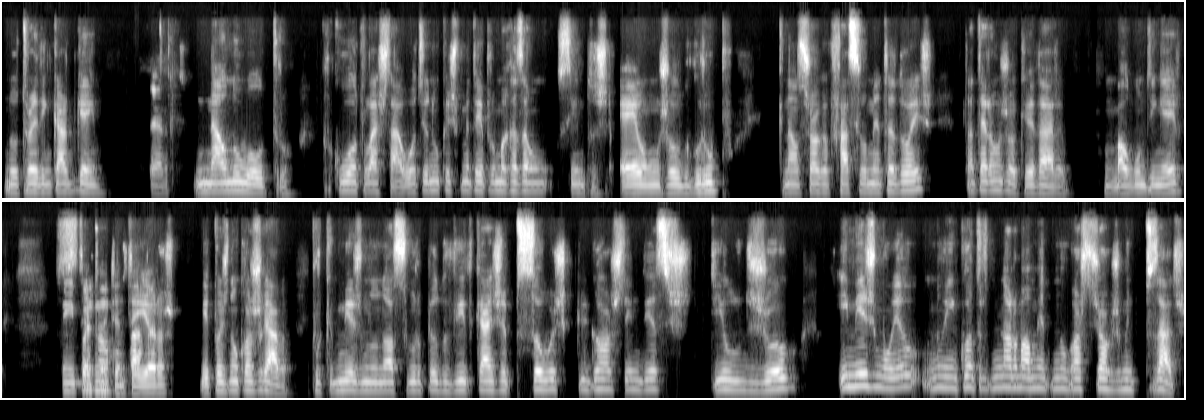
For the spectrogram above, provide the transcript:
no Trading Card Game. Certo. Não no outro, porque o outro lá está. O outro eu nunca experimentei por uma razão simples. É um jogo de grupo que não se joga facilmente a dois, portanto era um jogo que ia dar algum dinheiro, Sim, 70, 80 euros e depois não conjugava. Porque mesmo no nosso grupo eu duvido que haja pessoas que gostem desse estilo de jogo e mesmo eu no encontro normalmente não gosto de jogos muito pesados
